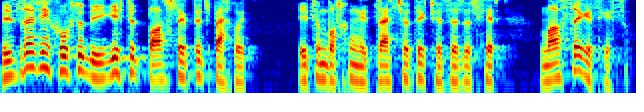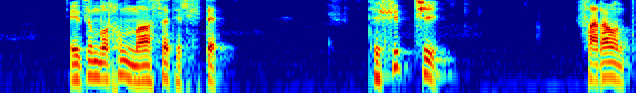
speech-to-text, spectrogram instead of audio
Израилийн хүүхдүүд Египтэд боочлогдож байх үед эзэн бурхан Израильчуудыг чөлөөлүүлэхээр Мосег илгээсэн. Эзэн бурхан Мосед хэлэхдээ Тэгэхэд чи фараонд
